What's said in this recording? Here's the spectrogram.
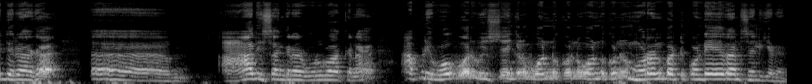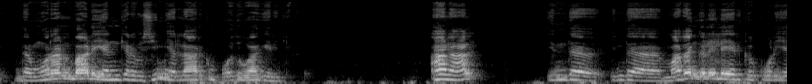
எதிராக ஆதிசங்கரர் உருவாக்கின அப்படி ஒவ்வொரு விஷயங்களும் ஒன்றுக்கொன்று ஒன்றுக்கொன்று முரண்பட்டு கொண்டே தான் செல்கிறது. இந்த முரண்பாடு என்கிற விஷயம் எல்லாருக்கும் பொதுவாக இருக்கிறது. ஆனால் இந்த இந்த மதங்களிலே இருக்கக்கூடிய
